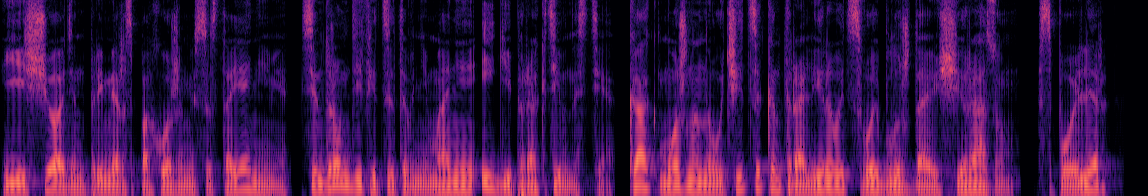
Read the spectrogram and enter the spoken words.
Еще один пример с похожими состояниями – синдром дефицита внимания и гиперактивности. Как можно научиться контролировать свой блуждающий разум? Спойлер –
